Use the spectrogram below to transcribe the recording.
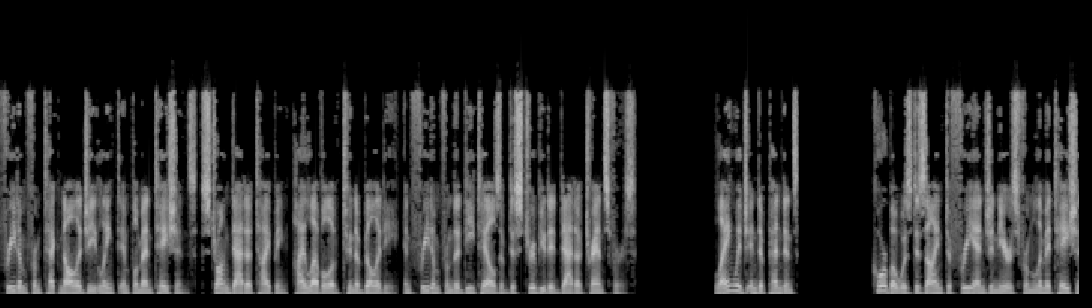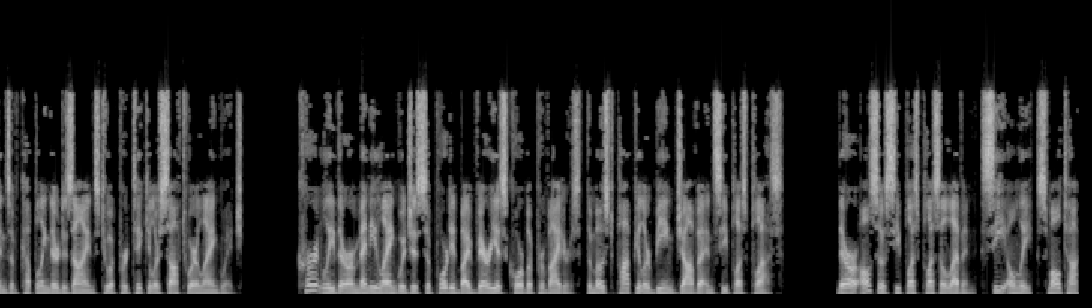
freedom from technology-linked implementations, strong data typing, high level of tunability, and freedom from the details of distributed data transfers. Language independence Corba was designed to free engineers from limitations of coupling their designs to a particular software language. Currently there are many languages supported by various Corba providers, the most popular being Java and C++. There are also C++11, C-only, Smalltalk,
